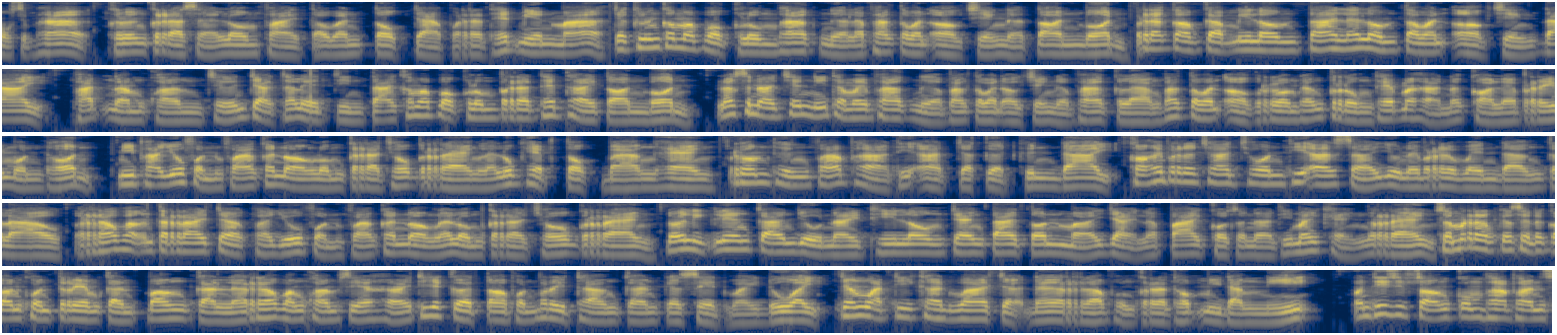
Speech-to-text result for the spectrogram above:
2565 คลื่นกระแสลมฝ่ายตะวันตกจากประเทศเมียนมา จะคลื่นเข้ามาปกคลุมภาคเหนือและภาคตะวันออกเฉียงเหนือตอนบน ประกอบกับมีลมใต้และลมตะวันออกเฉียงใต้ พัดนำความชื้นจากทะเลจีนใต้เข้ามาปกคลุมประเทศไทยตอนบน ลักษณะเช่นนี้ทำให้ภาคเหนือภาคตะวันออกเฉียงเหนือภาคกลางภาคตะวันออกรวมทั้งกรุงเทพมหานครและปริมณฑลมีพายุฝนฟ้าขนองลมกระโชกแรงและลูกเห็บตกบางแห่งรวมถึงฟ้าผ่าที่อาจจะเกิดขึ้นได้ ขอให้ประชาชนที่อาศัยอยู่ในบริเวณดังกล่าว ระวังอันตรายจากพายุฝนฟ้าขนองและลมกระโชกแรง โดยหลีกเลี่ยงการอยู่ในที่โล่งแจ้งใต้ต้นไม้ใหญ่และป้ายโฆษณาที่ไม่แข็งแรงสำหรับเกษตรกรควรเตรียมการป้องกัน และระวังความเสียหายที่จะเกิดต่อผลผลิตทางการเกษตรไว้ด้วย จังหวัดที่คาดว่าจะได้รับผลกระทบมีดังนี้ วันที่ 12 กุมภาพันธ์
